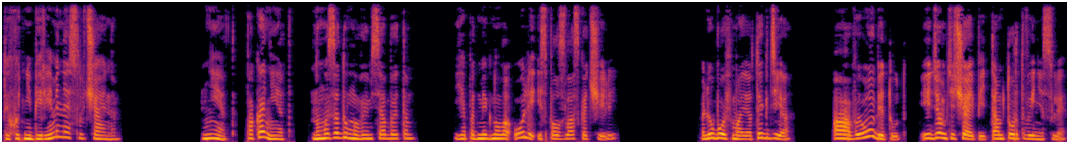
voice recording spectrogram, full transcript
Ты хоть не беременная случайно? Нет, пока нет, но мы задумываемся об этом. Я подмигнула Оле и сползла с качелей. Любовь моя, ты где? А, вы обе тут? Идемте чай пить, там торт вынесли.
